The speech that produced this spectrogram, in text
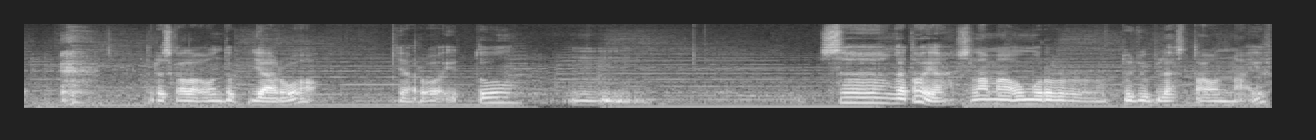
Terus kalau untuk Jarwo, Jarwo itu hmm, se nggak tahu ya, selama umur 17 tahun naif,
